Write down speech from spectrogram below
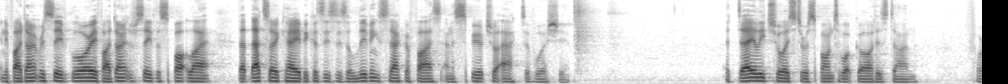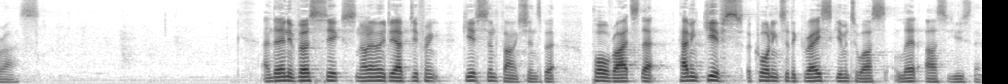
And if I don't receive glory, if I don't receive the spotlight, that that's okay because this is a living sacrifice and a spiritual act of worship. A daily choice to respond to what God has done for us. And then in verse 6, not only do you have different gifts and functions, but Paul writes that having gifts according to the grace given to us, let us use them.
